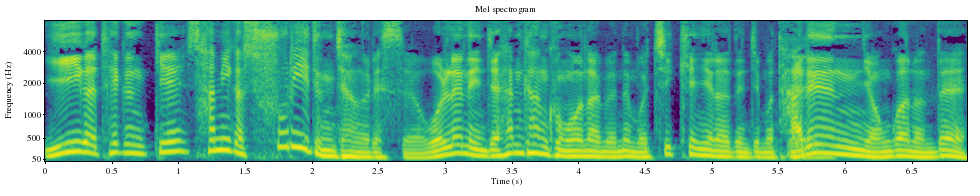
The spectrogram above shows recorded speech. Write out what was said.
2위가 퇴근길, 3위가 술이 등장을 했어요. 원래는 이제 한강공원 하면은 뭐 치킨이라든지 뭐 다른 네. 연관어인데 어,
